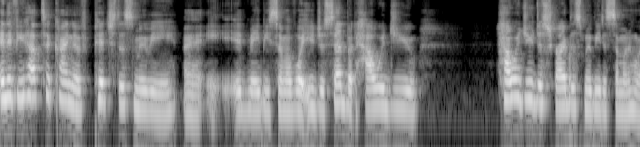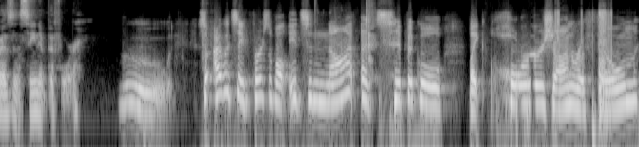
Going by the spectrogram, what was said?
and if you had to kind of pitch this movie, uh, it may be some of what you just said, but how would you how would you describe this movie to someone who hasn't seen it before? Ooh. So I would say, first of all, it's not a typical like horror genre film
